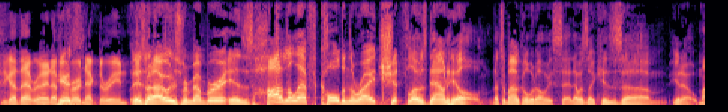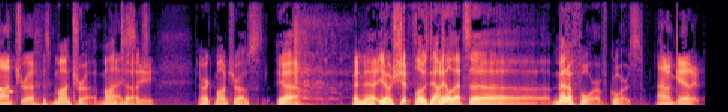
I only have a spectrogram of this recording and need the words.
You got that right. I prefer nectarine. here's what I always remember: is hot on the left, cold on the right, shit flows downhill. That's what my uncle would always say. That was like his, um, you know, Mantra. his mantra, I montage. see. Eric Montrose. Yeah. and, uh, you know, shit flows downhill. That's a metaphor, of course. I don't get it.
